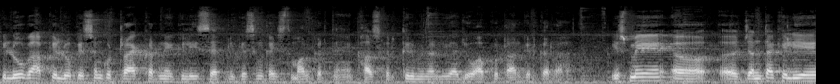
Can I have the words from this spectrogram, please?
कि लोग आपके लोकेशन को ट्रैक करने के लिए इस एप्लीकेशन का इस्तेमाल करते हैं, खासकर क्रिमिनल या जो आपको टारगेट कर रहा है। इसमें जनता के लिए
